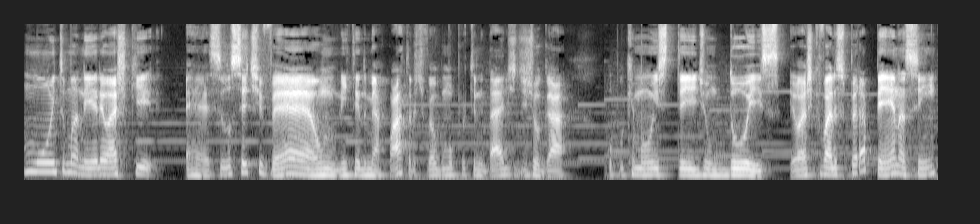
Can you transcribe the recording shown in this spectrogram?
muito maneiro. Eu acho que é, se você tiver um Nintendo 64, tiver alguma oportunidade de jogar o Pokémon Stadium 2, eu acho que vale super a pena, assim.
